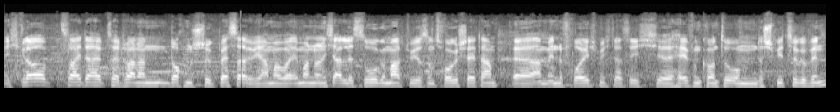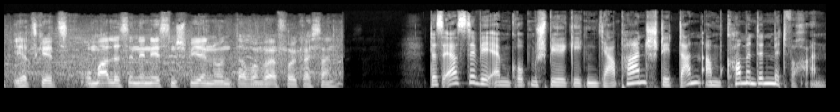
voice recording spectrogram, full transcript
Ich glaube, zweite Halbzeit war dann doch ein Stück besser. Wir haben aber immer noch nicht alles so gemacht, wie wir es uns vorgestellt haben. Äh, am Ende freue ich mich, dass ich äh, helfen konnte, um das Spiel zu gewinnen. Jetzt geht es um alles in den nächsten Spielen und da wollen wir erfolgreich sein. Das erste WM-Gruppenspiel gegen Japan steht dann am kommenden Mittwoch an.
